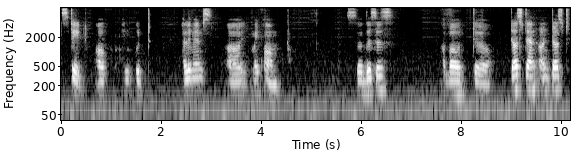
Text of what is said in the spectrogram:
state of input elements uh, my form so this is about uh, touched and untouched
